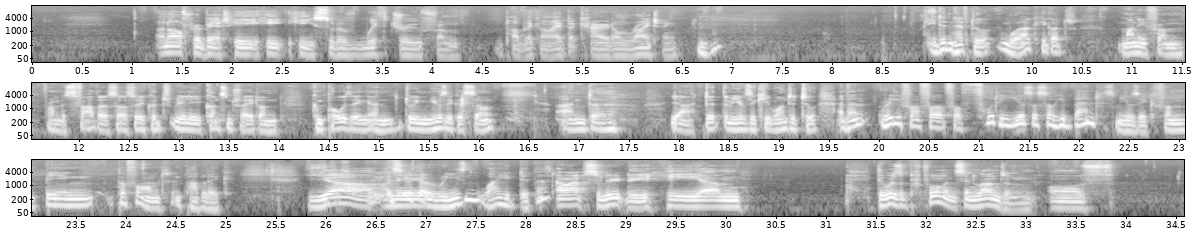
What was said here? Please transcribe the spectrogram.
And after a bit, he, he, he sort of withdrew from the public eye but carried on writing. Mm-hmm. He didn't have to work, he got money from, from his father, so, so he could really concentrate on composing and doing music or so. And uh, yeah, did the music he wanted to. And then, really, for, for, for 40 years or so, he banned his music from being performed in public. Yeah, is, I mean, is there a reason why he did that? Oh, absolutely. He um, there was a performance in London of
